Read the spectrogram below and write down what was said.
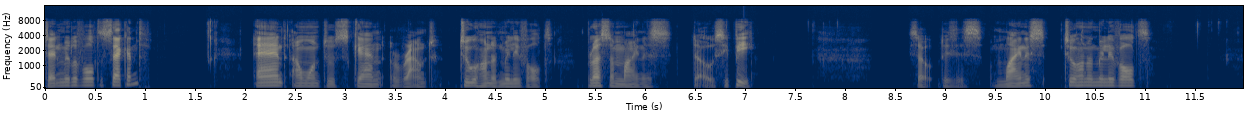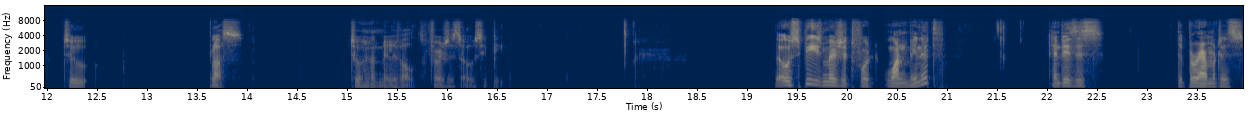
10 millivolt a second. And I want to scan around 200 millivolt plus or minus the OCP. So this is minus 200 millivolts to plus 200 millivolt versus OCP. The OCP is measured for one minute, and this is the parameters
